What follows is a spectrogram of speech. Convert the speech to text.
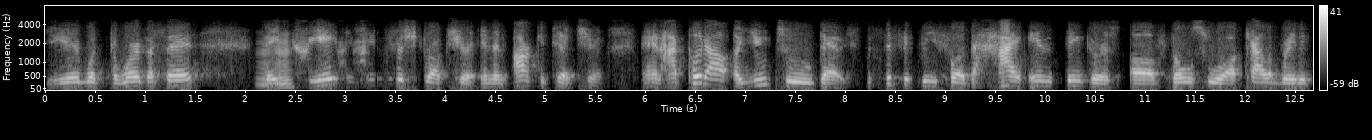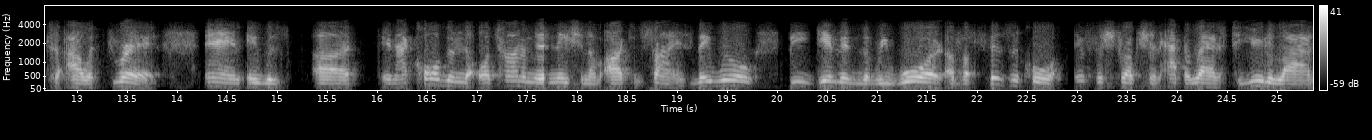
You hear what the words I said? Mm-hmm. They create an infrastructure and an architecture. And I put out a YouTube that specifically for the high end thinkers of those who are calibrated to our thread. And it was uh, and I call them the autonomous nation of arts and science. They will be given the reward of a physical infrastructure and apparatus to utilize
